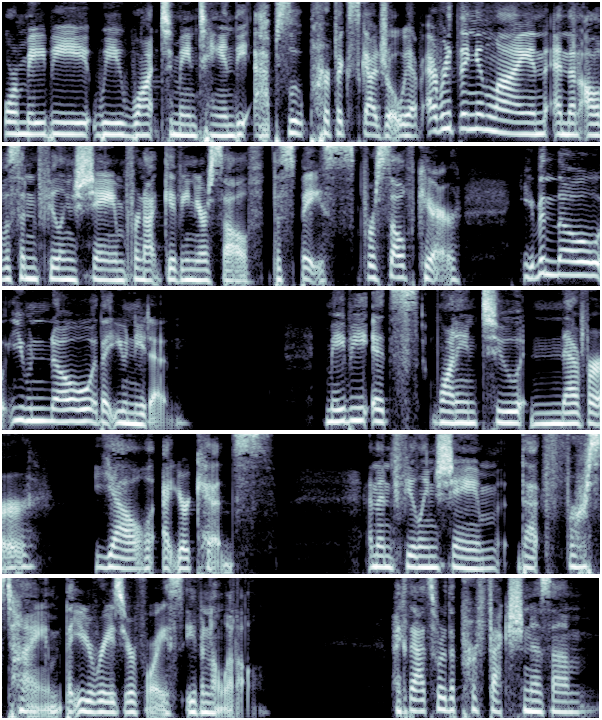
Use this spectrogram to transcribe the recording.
Or maybe we want to maintain the absolute perfect schedule. We have everything in line and then all of a sudden feeling shame for not giving yourself the space for self care, even though you know that you need it. Maybe it's wanting to never yell at your kids and then feeling shame that first time that you raise your voice even a little. Like that's where the perfectionism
